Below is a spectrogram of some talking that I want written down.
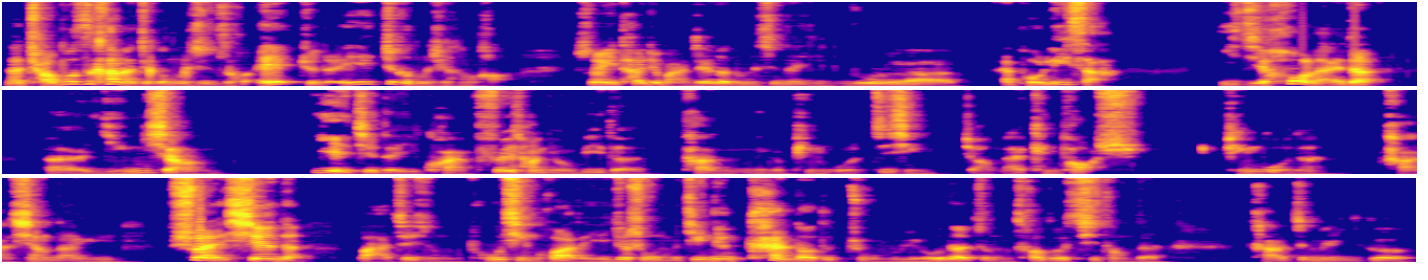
那乔布斯看了这个东西之后，哎，觉得哎这个东西很好，所以他就把这个东西呢引入了 Apple Lisa，以及后来的呃影响业界的一款非常牛逼的它的那个苹果机型叫 Macintosh。苹果呢，它相当于率先的把这种图形化的，也就是我们今天看到的主流的这种操作系统的。它这么一个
